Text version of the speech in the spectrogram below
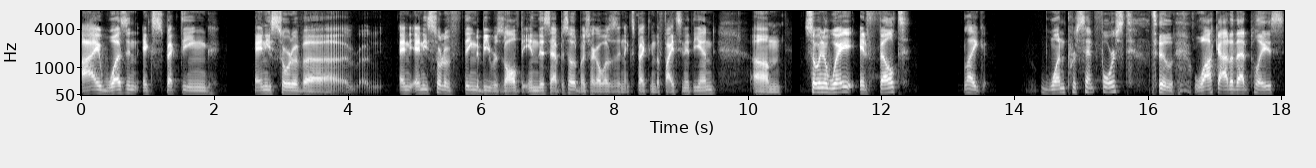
i wasn't expecting any sort of uh any any sort of thing to be resolved in this episode, much like I wasn't expecting the fight scene at the end. Um, so in a way, it felt like one percent forced to walk out of that place.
